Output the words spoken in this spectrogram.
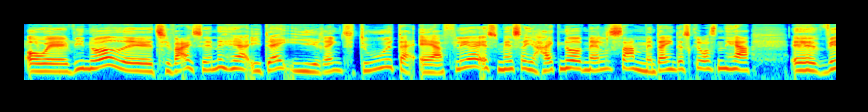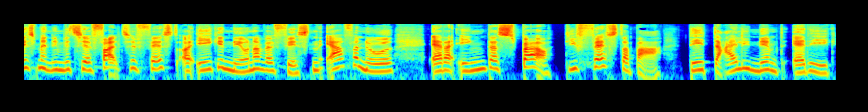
Og øh, vi er nået øh, til vejs ende her i dag i Ring til Due. Der er flere sms'er. Jeg har ikke nået dem alle sammen, men der er en, der skriver sådan her. Øh, hvis man inviterer folk til fest og ikke nævner, hvad festen er for noget, er der ingen, der spørger. De fester bare. Det er dejligt nemt, er det ikke?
